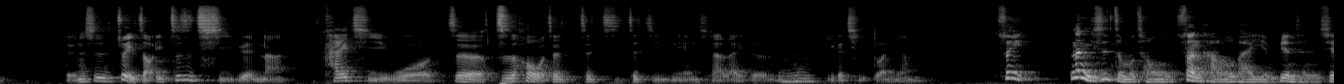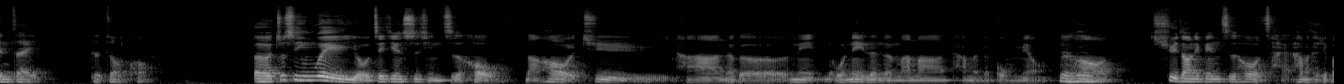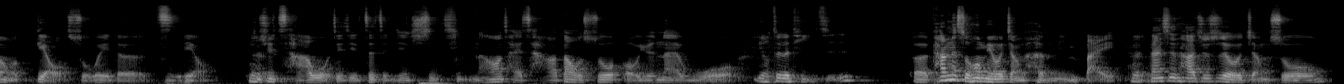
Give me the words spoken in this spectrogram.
对，那是最早一，这是起源呐、啊，开启我这之后这这几这几年下来的一个起端，这样。所以，那你是怎么从算塔罗牌演变成现在的状况？呃，就是因为有这件事情之后，然后去他那个内我内任的妈妈他们的宫庙，然后去到那边之后才，才他们才去帮我调所谓的资料。就去查我这件这整件事情，然后才查到说，哦，原来我有这个体质。呃，他那时候没有讲的很明白，但是他就是有讲说，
